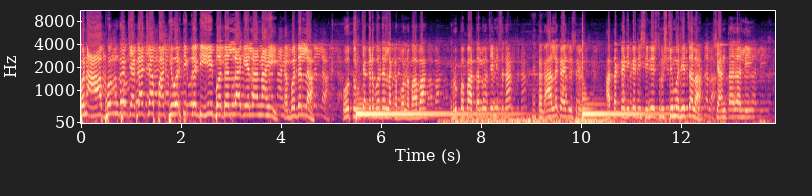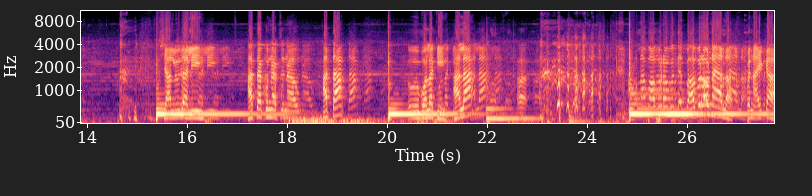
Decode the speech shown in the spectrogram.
पण अभंग जगाच्या पाठीवरती कधीही बदलला गेला नाही. का बदलला? हो तुमच्याकडे बदलला का? बोला बाबा. रूप पाहता लोचनीच ना? का आलं काय दुसरं? आता कधी कधी सिनेसृष्टीमध्ये चला. शांता झाली. शालू झाली. आता कुणाचं नाव? आता? बोला की. आला? हा. आला बाबराव बाबराव नाही आला. पण ऐका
